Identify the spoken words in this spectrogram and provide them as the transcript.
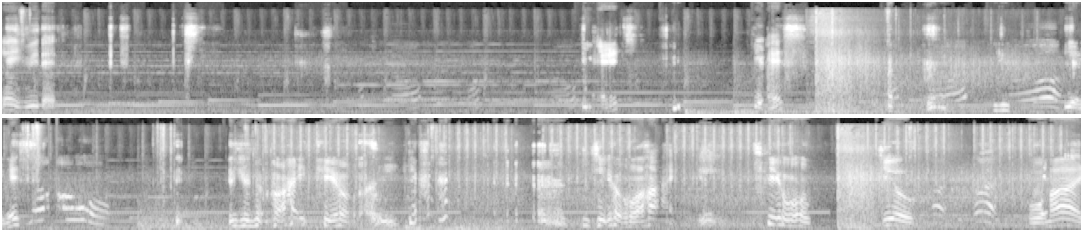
Yay, we dead. No, no, no, Yes. Yes. no. Yes. No. Why, Tio? Tio, why? Tio, Tio, What? What? why?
